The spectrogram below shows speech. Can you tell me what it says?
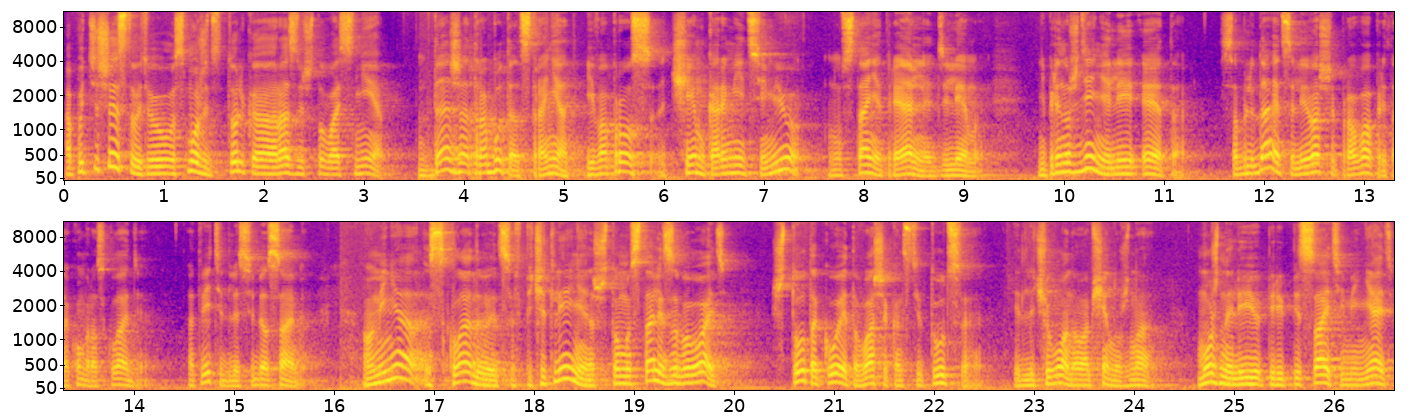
а путешествовать вы сможете только разве что во сне. Даже от работы отстранят, и вопрос, чем кормить семью, ну, станет реальной дилеммой. Непринуждение ли это? Соблюдаются ли ваши права при таком раскладе? Ответьте для себя сами. А у меня складывается впечатление, что мы стали забывать, что такое это ваша Конституция и для чего она вообще нужна. Можно ли ее переписать и менять,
